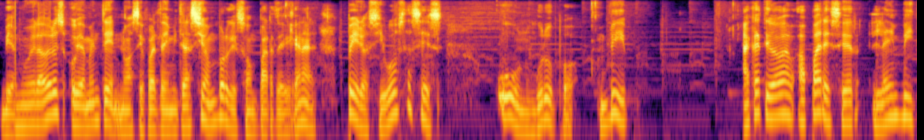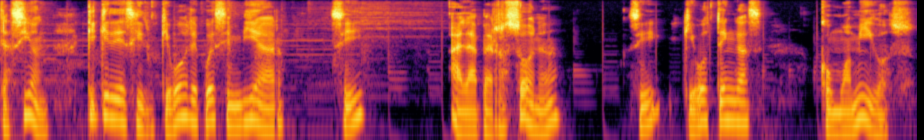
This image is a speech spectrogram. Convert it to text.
Bien, moderadores obviamente no hace falta invitación porque son parte del canal. Pero si vos haces un grupo VIP, acá te va a aparecer la invitación. ¿Qué quiere decir? Que vos le puedes enviar, ¿sí? A la persona ¿sí? que vos tengas como amigos.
